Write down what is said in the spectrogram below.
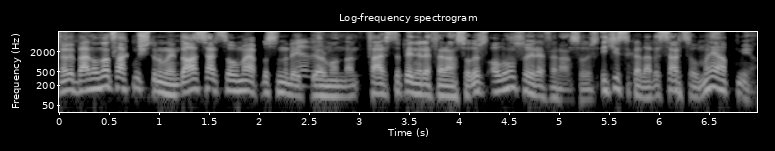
Tabii ben ona takmış durumdayım. Daha sert savunma yapmasını bekliyorum ondan. Verstappen'i referans alırız. Alonso'yu referans alırız. İkisi kadar da sert savunma yapmıyor.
